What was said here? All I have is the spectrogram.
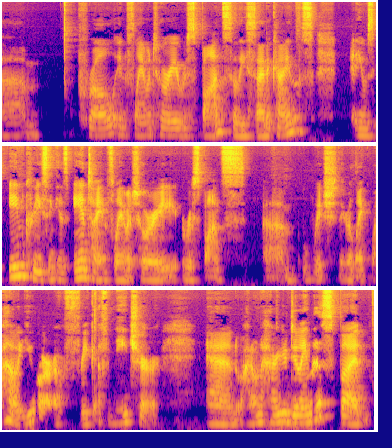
um, pro-inflammatory response so these cytokines and he was increasing his anti-inflammatory response um, which they were like wow you are a freak of nature and I don't know how you're doing this, but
